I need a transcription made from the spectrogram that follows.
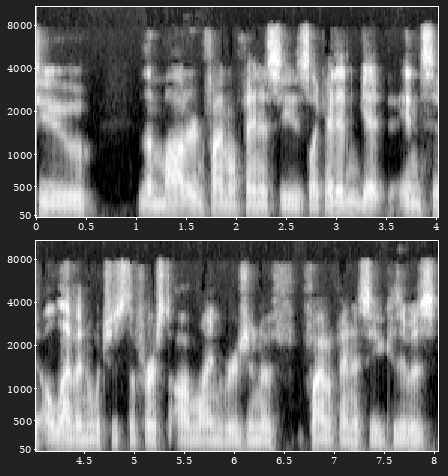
to the modern Final Fantasies, like I didn't get into eleven, which is the first online version of Final Fantasy, because it was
